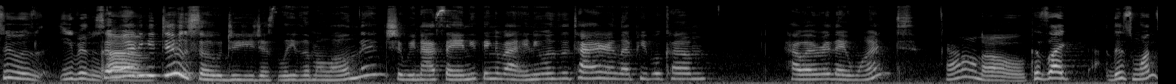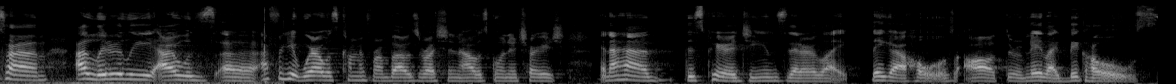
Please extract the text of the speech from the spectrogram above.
two even. So what do um, you do? So do you just leave them alone then? Should we not say anything about anyone's attire and let people come however they want? I don't know, cause like this one time, I literally I was uh, I forget where I was coming from, but I was rushing. I was going to church, and I have this pair of jeans that are like they got holes all through them. They like big holes,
